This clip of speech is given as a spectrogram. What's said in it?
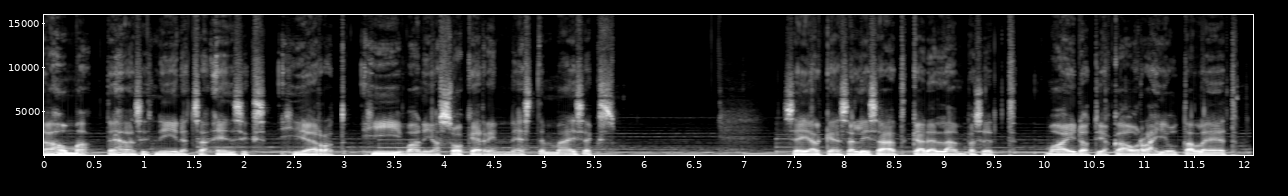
Tämä homma tehdään siis niin, että sä ensiksi hierot hiivan ja sokerin nestemäiseksi. Sen jälkeen sä lisäät kädenlämpöiset maidot ja kaurahiutaleet.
